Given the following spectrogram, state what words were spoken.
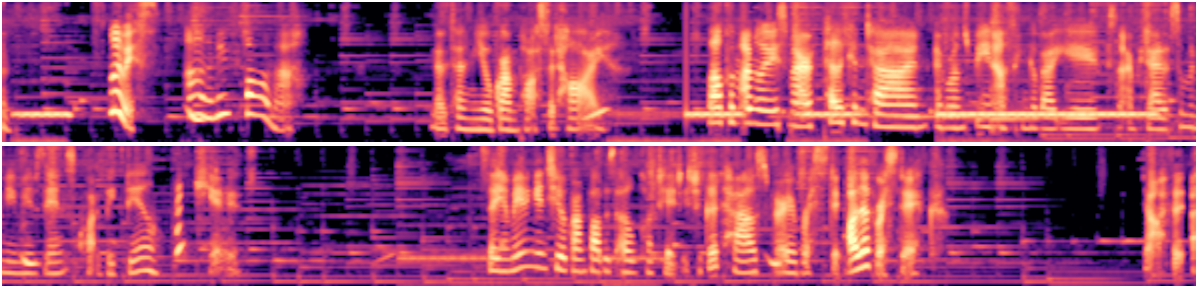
Oh, Lewis. Oh, the new farmer. You're telling me your grandpa said hi. Welcome, I'm Lewis, Mayor of Pelican Town. Everyone's been asking about you. It's not every day that someone new moves in. It's quite a big deal. Thank you. So you're moving into your grandfather's old cottage. It's a good house, very rustic. I love rustic. Yeah, I feel, I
